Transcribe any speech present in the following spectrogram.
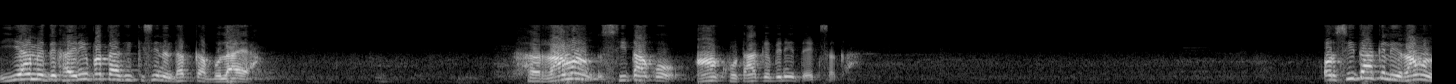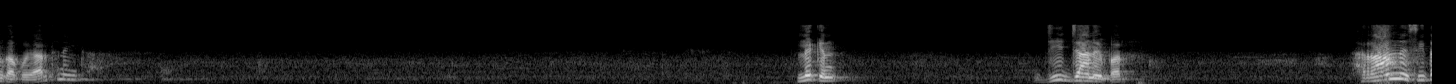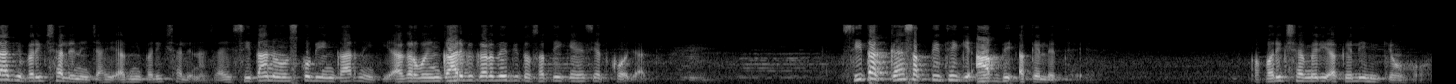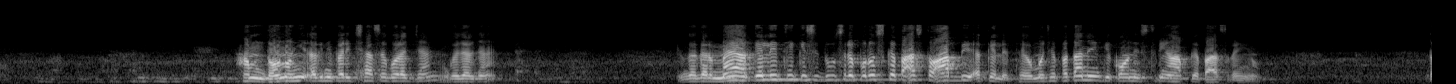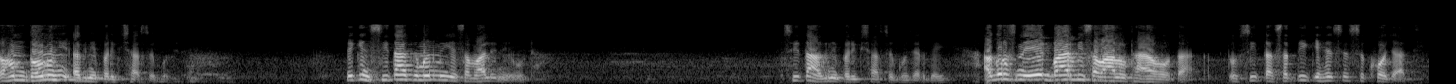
यह हमें दिखाई नहीं पड़ता कि किसी ने धक्का बुलाया। रावण सीता को आँख उठा के भी नहीं देख सका। और सीता के लिए रावण का कोई अर्थ नहीं था। लेकिन जीत जाने पर राम ने सीता की परीक्षा लेनी चाहिए, अग्नि परीक्षा लेना चाहिए। सीता ने उसको भी इंकार नहीं किया। अगर वो इंकार भी कर देती तो सती की हैसियत खो जाती। सीता कह सकती थी कि आप भी अकेले थे। और परीक्षा मेरी अकेली ही क्यों हो? हम दोनों ही अग्नि परीक्षा से गुजर जाएँ गुजर जाएँ। क्योंकि अगर मैं अकेली थी किसी दूसरे पुरुष के पास तो आप भी अकेले थे। और मुझे पता नहीं कि कौन स्त्रियाँ आपके पास रही हूँ। तो हम दोनों ही अग्नि परीक्षा से गुजरे। लेकिन सीता के मन में यह सवाल ही नहीं उठा। सीता अग्नि परीक्षा से गुजर गई। अगर उसने एक बार भी सवाल उठाया होता तो सीता सती के हिस्से से खो जाती।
